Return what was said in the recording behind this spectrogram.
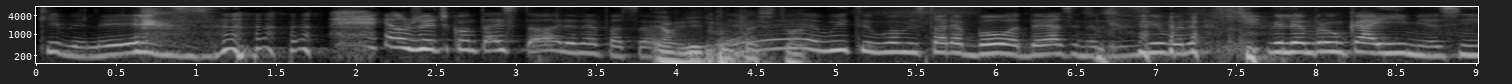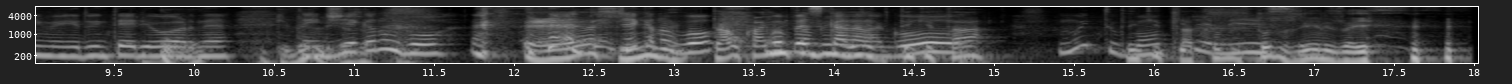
Que beleza! É um jeito de contar a história, né, Passão? É um jeito de contar a É, história. muito bom, uma história boa dessa, ainda por cima, né? Me lembrou um Caíme, assim, meio do interior, né? Tem dia que eu não vou. É, Tem sim, dia que eu não vou. Tá o Caíme vou pescar também na aí, Tem que lagoa. estar. Muito Tem bom, que que estar todos, delícia. todos eles aí.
